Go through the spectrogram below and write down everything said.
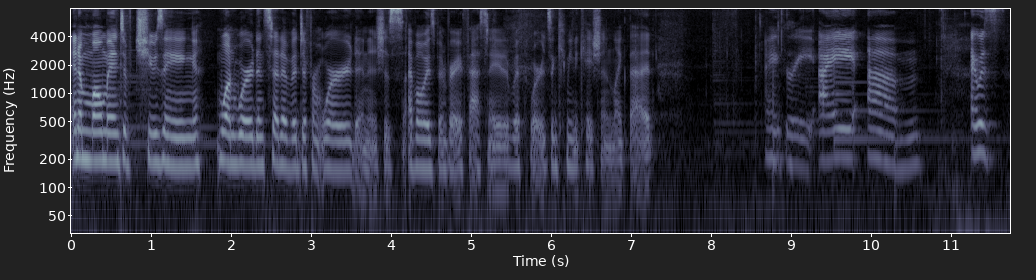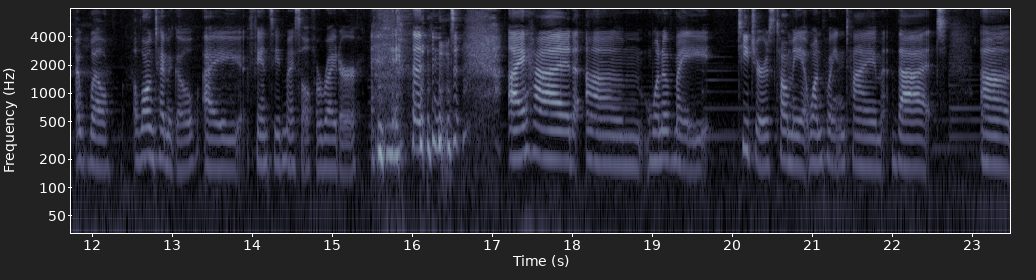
in a moment of choosing one word instead of a different word and it's just i've always been very fascinated with words and communication like that i agree. I um i was well a long time ago i fancied myself a writer. And i had um one of my teachers tell me at one point in time that uh,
